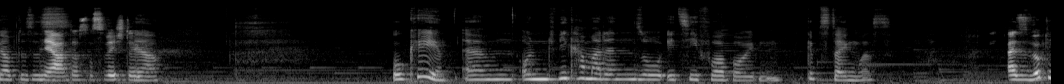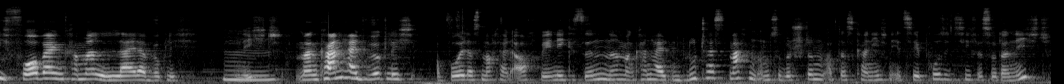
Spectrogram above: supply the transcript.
glaube, das ist. Ja, das ist wichtig. Ja. Okay, ähm, und wie kann man denn so EC vorbeugen? Gibt es da irgendwas? Also wirklich vorbeugen kann man leider wirklich mhm. nicht. Man kann halt wirklich, obwohl das macht halt auch wenig Sinn, ne? man kann halt einen Bluttest machen, um zu bestimmen, ob das Kaninchen EC positiv ist oder nicht.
